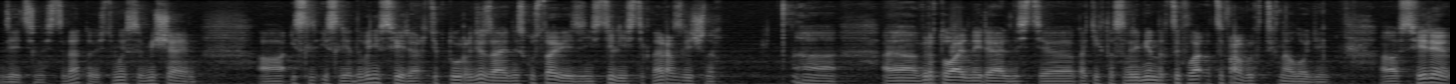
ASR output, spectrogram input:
деятельности. Да? То есть мы совмещаем а, иссле- исследования в сфере архитектуры, дизайна, искусствоведения, стилистик на различных а, а, виртуальной реальности, э, каких-то современных цифровых технологий. В сфере э,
